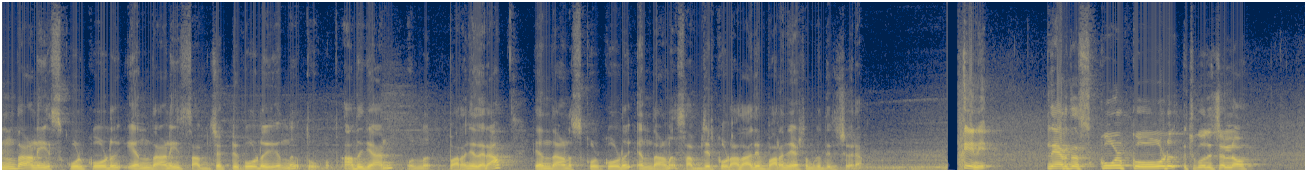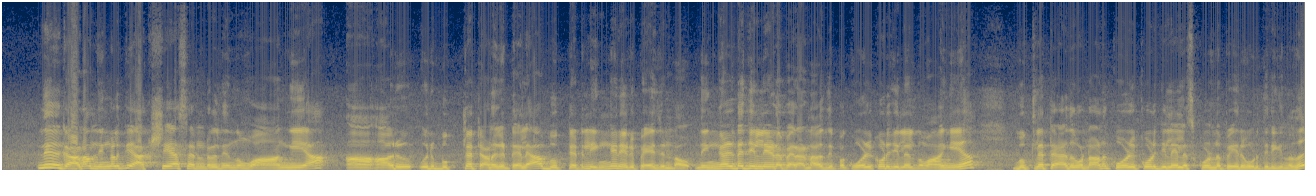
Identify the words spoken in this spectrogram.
എന്താണ് ഈ സ്കൂൾ കോഡ് എന്താണ് ഈ സബ്ജക്റ്റ് കോഡ് എന്ന് തോന്നും. അത് ഞാൻ ഒന്ന് പറഞ്ഞു തരാം. എന്താണ് സ്കൂൾ കോഡ് എന്താണ് സബ്ജക്റ്റ് കോഡ് അത് ആദ്യം പറഞ്ഞ ശേഷം നമുക്ക് തിരിച്ചു വരാം. ഇനി നേരത്തെ സ്കൂൾ കോഡ് ചോദിച്ചല്ലോ. നിങ്ങൾക്ക് കാണാം. നിങ്ങൾക്ക് അക്ഷയ സെന്ററിൽ നിന്നും വാങ്ങിയ ആ ഒരു ഒരു ബുക്ക്ലെറ്റ് ആണ് കിട്ടിയാൽ ആ ബുക്ക്ലെറ്റിൽ ഇങ്ങനെ ഒരു പേജ് ഉണ്ടാവും. നിങ്ങളുടെ ജില്ലയുടെ പേരാണ്. അത് ഇപ്പോൾ കോഴിക്കോട് ജില്ലയിൽ നിന്ന് വാങ്ങിയ ബുക്ക്ലെറ്റ് ആയതുകൊണ്ടാണ് കോഴിക്കോട് ജില്ലയിലെ സ്കൂളിന്റെ പേര് കൊടുത്തിരിക്കുന്നത്.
